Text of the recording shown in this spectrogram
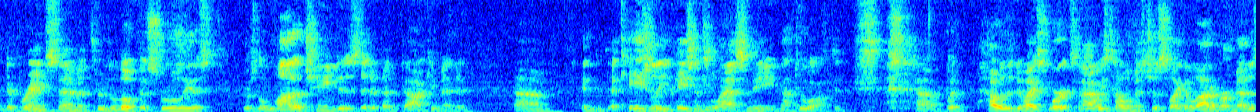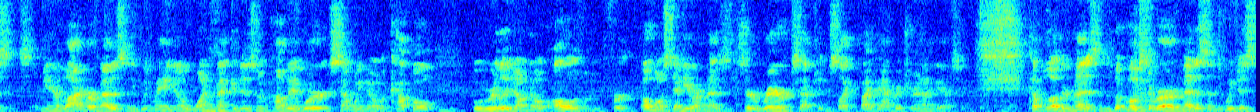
in the brainstem and through the locus coeruleus, there's a lot of changes that have been documented. Um, and occasionally patients will ask me, not too often, uh, but how the device works. And I always tell them it's just like a lot of our medicines. I mean, a lot of our medicines, we may know one mechanism of how they work, some we know a couple, but we really don't know all of them for almost any of our medicines. There are rare exceptions like vigabatrin, I guess, a couple other medicines. But most of our medicines, we just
